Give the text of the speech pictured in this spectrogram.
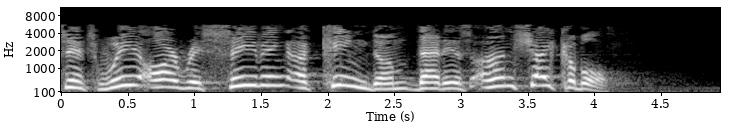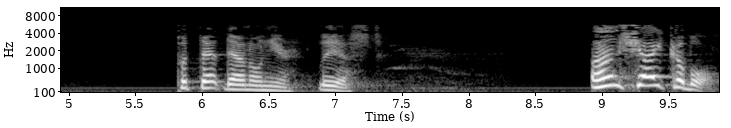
Since we are receiving a kingdom that is unshakable. Put that down on your list. Unshakable.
